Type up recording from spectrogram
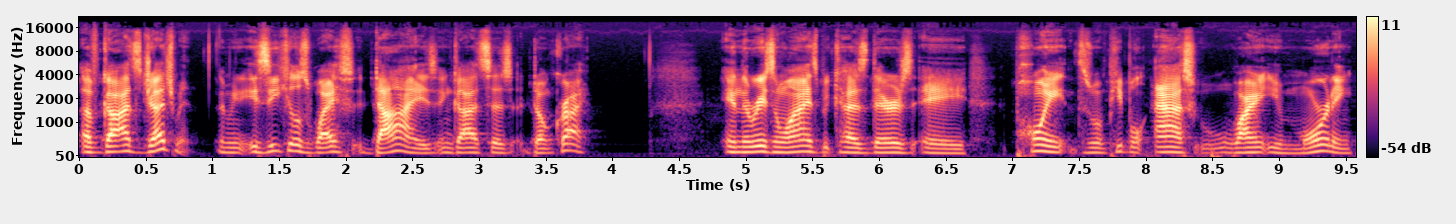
of God's judgment. I mean, Ezekiel's wife dies, and God says, Don't cry. And the reason why is because there's a point when people ask, Why aren't you mourning?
